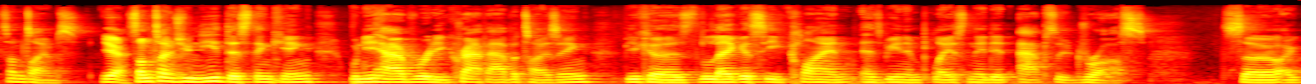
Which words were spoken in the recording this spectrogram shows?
Sometimes. Yeah. Sometimes you need this thinking when you have really crap advertising because the legacy client has been in place and they did absolute dross. So I'm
